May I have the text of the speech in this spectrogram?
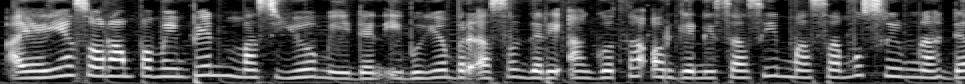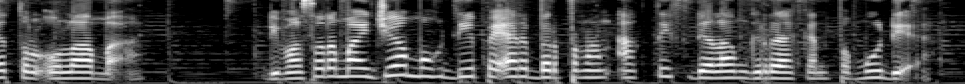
Ayahnya seorang pemimpin Mas Yumi dan ibunya berasal dari anggota organisasi Masa Muslim Nahdlatul Ulama. Di masa remaja, Muhdi PR berperan aktif dalam gerakan pemuda.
